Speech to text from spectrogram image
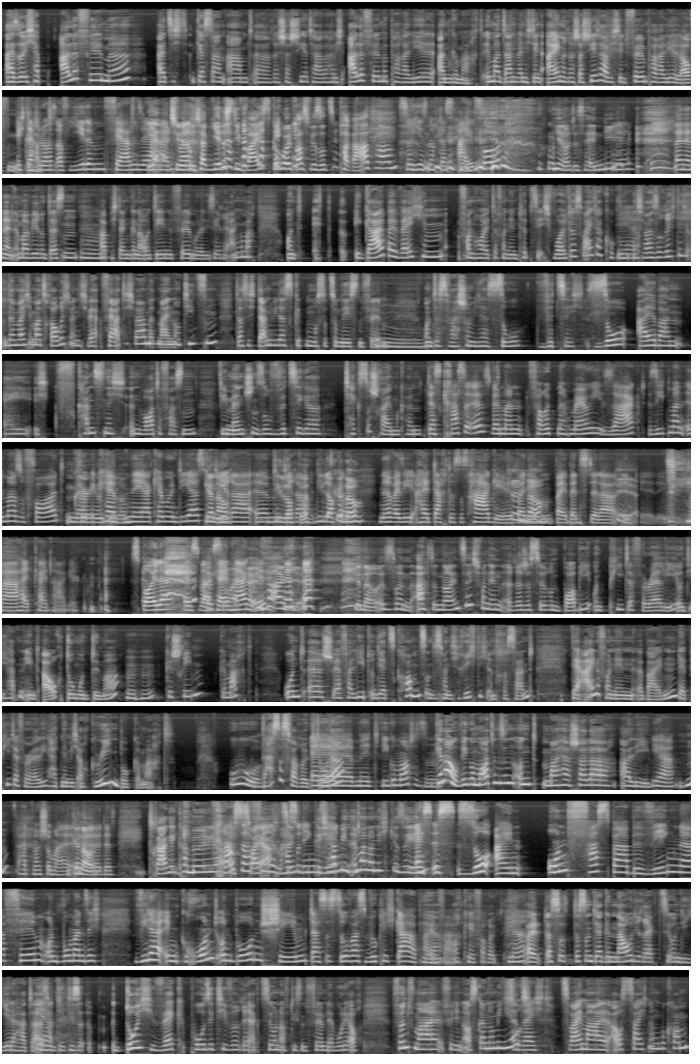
also ich habe alle Filme als ich gestern Abend äh, recherchiert habe, habe ich alle Filme parallel angemacht. Immer dann, wenn ich den einen recherchiert habe, habe ich den Film parallel laufen Ich dachte, gehabt. du hast auf jedem Fernseher ja, natürlich. Ich habe jedes Device geholt, was wir so parat haben. So, hier ist noch das iPhone. Hier noch das Handy. Ja. Nein, nein, nein. Immer währenddessen habe ich dann genau den Film oder die Serie angemacht. Und egal bei welchem von heute, von den Tipps hier, ich wollte es weitergucken. Ja. Es war so richtig. Und dann war ich immer traurig, wenn ich fertig war mit meinen Notizen, dass ich dann wieder skippen musste zum nächsten Film. Und das war schon wieder so witzig, so albern. Ey, ich kann es nicht in Worte fassen, wie Menschen so witzige Texte schreiben können. Das Krasse ist, wenn man verrückt nach Mary sagt, sieht man immer sofort Mary und ihre- nee, ja, Cameron Diaz Genau. mit ihrer äh, mit Die Locke. Ihrer, die Locke. Genau. Ne, weil sie halt dachte, es ist Haargel bei, Genau. dem, bei Ben Stiller. Ja. Äh, War halt kein Haargel. Spoiler, es war Es kein war Haargel. Kein Hagel. genau, es ist von 98 von den Regisseuren Bobby und Peter Farrelly und die hatten eben auch Dumm und Dümmer Mhm. geschrieben, gemacht und äh, schwer verliebt. Und jetzt kommt's, und das fand ich richtig interessant, der eine von den äh, beiden, der Peter Farrelly, hat nämlich auch Green Book gemacht. Uh, Das ist verrückt, oder? äh, mit Viggo Mortensen. Genau, Viggo Mortensen und Mahershala Ali. Ja, hat man schon mal. Mhm. Genau. Äh, das. Tragikomödie aus Krasser 2018. Film. Hast du den Ich gesehen? habe ihn immer noch nicht gesehen. Es ist so ein unfassbar bewegender Film und wo man sich wieder in Grund und Boden schämt, dass es sowas wirklich gab einfach. Ja, okay, verrückt. Ne? Weil das, das sind ja genau die Reaktionen, die jeder hatte. Also Ja. die, diese durchweg positive Reaktion auf diesen Film. Der wurde ja auch fünfmal für den Oscar nominiert. Zu Recht. Zweimal Auszeichnungen bekommen.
